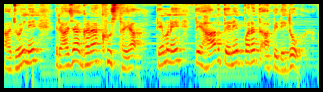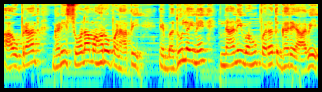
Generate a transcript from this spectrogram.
આ જોઈને રાજા ઘણા ખુશ થયા. તેમણે તે હાર તેને પરત આપી દીધો. આ ઉપરાંત ઘણી સોના મહોરો પણ આપી. એ બધું લઈને નાની વહુ પરત ઘરે આવી.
